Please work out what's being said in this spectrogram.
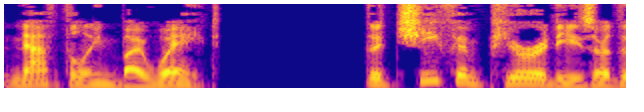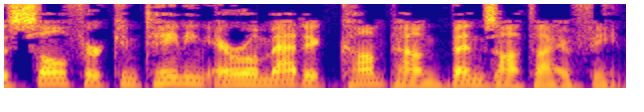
naphthalene by weight. The chief impurities are the sulfur-containing aromatic compound benzothiophene.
